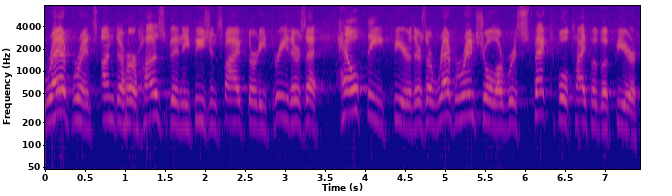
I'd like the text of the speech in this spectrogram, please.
reverence unto her husband Ephesians 5:33 there's a healthy fear there's a reverential a respectful type of a fear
